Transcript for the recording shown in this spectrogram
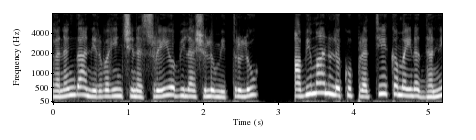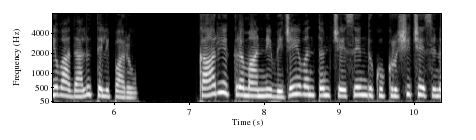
ఘనంగా నిర్వహించిన శ్రేయోభిలాషులు మిత్రులు అభిమానులకు ప్రత్యేకమైన ధన్యవాదాలు తెలిపారు. కార్యక్రమాన్ని విజయవంతం చేసేందుకు కృషి చేసిన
